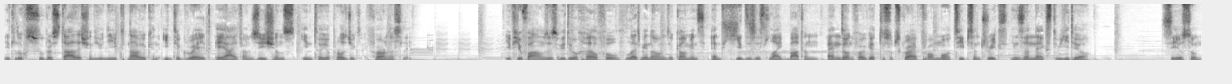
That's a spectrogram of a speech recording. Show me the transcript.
It looks super stylish and unique, now you can integrate AI transitions into your project effortlessly. If you found this video helpful, let me know in the comments and hit this like button. And don't forget to subscribe for more tips and tricks in the next video. See you soon.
